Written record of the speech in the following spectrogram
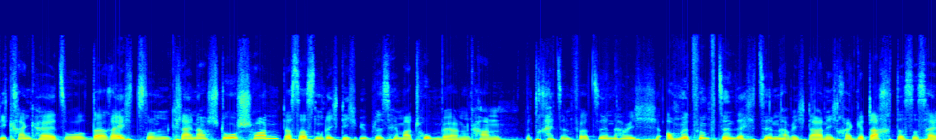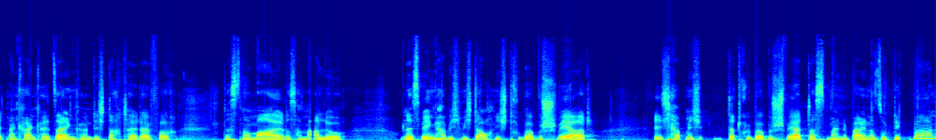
die Krankheit, so da rechts so ein kleiner Stoß schon, dass das ein richtig übles Hämatom werden kann. Mit 13, 14 habe ich, auch mit 15, 16 habe ich da nicht dran gedacht, dass es halt eine Krankheit sein könnte. Ich dachte halt einfach, das ist normal, das haben alle. Und deswegen habe ich mich da auch nicht drüber beschwert. Ich habe mich darüber beschwert, dass meine Beine so dick waren.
